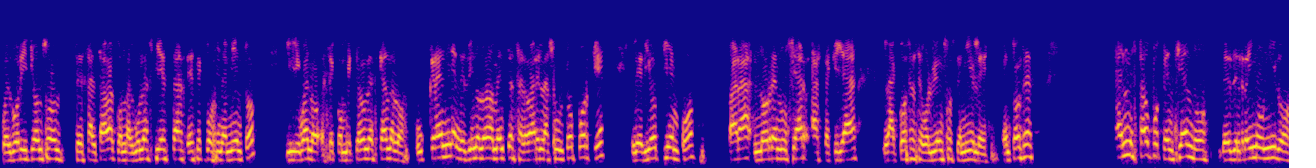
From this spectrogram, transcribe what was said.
pues Boris Johnson se saltaba con algunas fiestas ese confinamiento y bueno, se convirtió en un escándalo. Ucrania les vino nuevamente a salvar el asunto porque le dio tiempo para no renunciar hasta que ya la cosa se volvió insostenible. Entonces, han estado potenciando desde el Reino Unido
